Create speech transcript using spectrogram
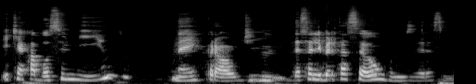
e que acabou se unindo, né, em prol de, uhum. dessa libertação, vamos dizer assim.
